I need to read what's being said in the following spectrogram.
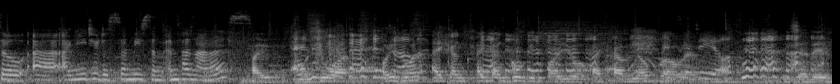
So uh, I need you to send me some empanadas. I, for sure. Or if you want, I can, I can cook it for you. I have no problem. It's a deal. It's a deal.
